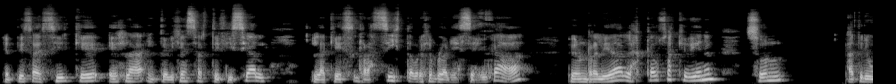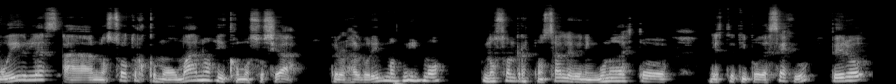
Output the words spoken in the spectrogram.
empieza a decir que es la inteligencia artificial la que es racista, por ejemplo, la que es sesgada, pero en realidad las causas que vienen son atribuibles a nosotros como humanos y como sociedad. Pero los algoritmos mismos no son responsables de ninguno de estos de este tipo de sesgo, pero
